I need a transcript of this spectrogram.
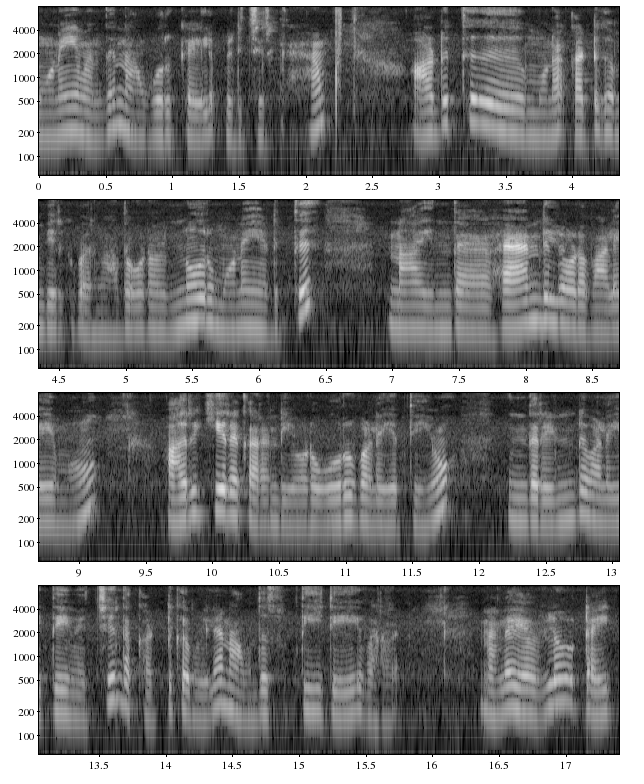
முனையை வந்து நான் ஒரு கையில் பிடிச்சிருக்கேன். அடுத்து முனை கட்டுக்கம்பி இருக்குது பாருங்கள் அதோட இன்னொரு முனையை எடுத்து நான் இந்த ஹேண்டிலோட வளையமும் அரிக்கிற கரண்டியோட ஒரு வளையத்தையும் இந்த ரெண்டு வளையத்தையும் வச்சு இந்த கட்டுக்கம்பியில் நான் வந்து சுற்றிக்கிட்டே வரேன் நல்லா எவ்வளோ டைட்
